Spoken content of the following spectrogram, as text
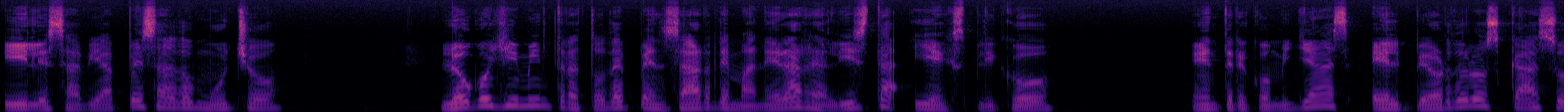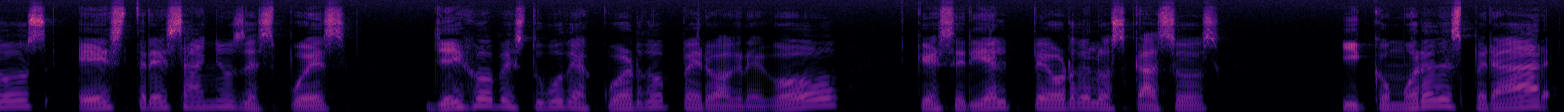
y les había pesado mucho. Luego Jimin trató de pensar de manera realista y explicó, entre comillas, el peor de los casos es tres años después. J-Hope estuvo de acuerdo, pero agregó que sería el peor de los casos. Y como era de esperar,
